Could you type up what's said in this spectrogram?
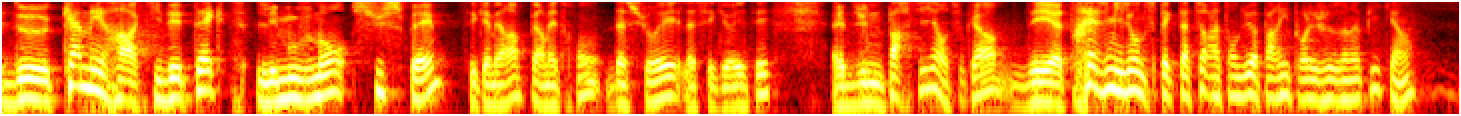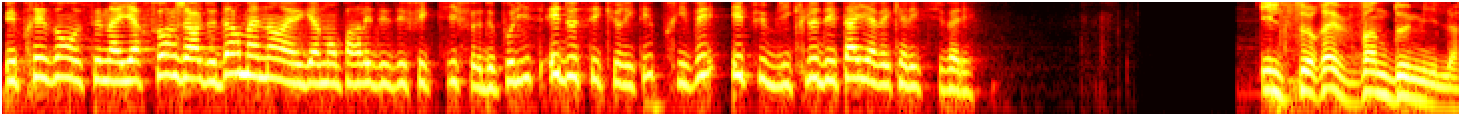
de caméras qui détectent les mouvements suspects. Ces caméras permettront d'assurer la sécurité d'une partie, en tout cas, des 13 millions de spectateurs attendus à Paris pour les Jeux Olympiques. Hein. Et présent au Sénat hier soir, Gérald Darmanin a également parlé des effectifs de police et de sécurité privée et publique. Le détail avec Alexis Vallée. Il serait 22 000.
